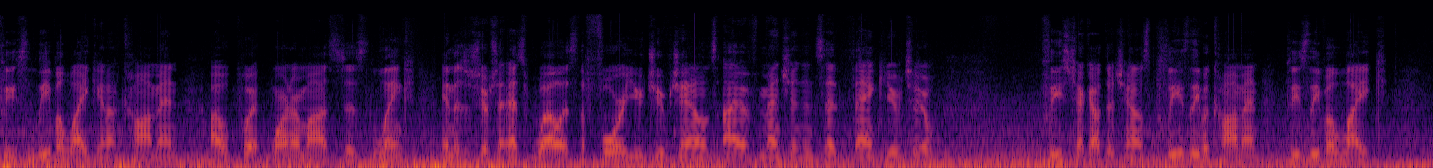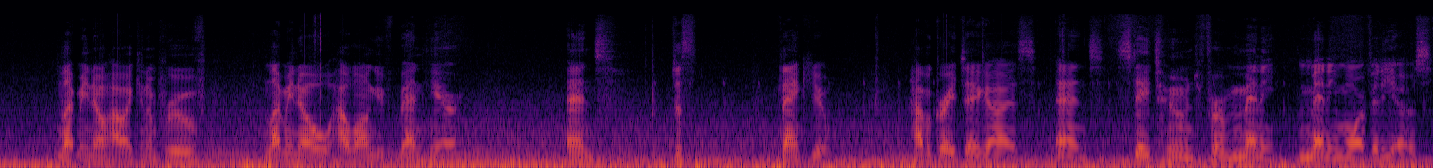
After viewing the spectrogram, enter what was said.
Please leave a like and a comment. I will put Werner Mazda's link in the description as well as the four YouTube channels I have mentioned and said thank you to. Please check out their channels. Please leave a comment. Please leave a like. Let me know how I can improve. Let me know how long you've been here. And just thank you. Have a great day, guys, and stay tuned for many, many more videos.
